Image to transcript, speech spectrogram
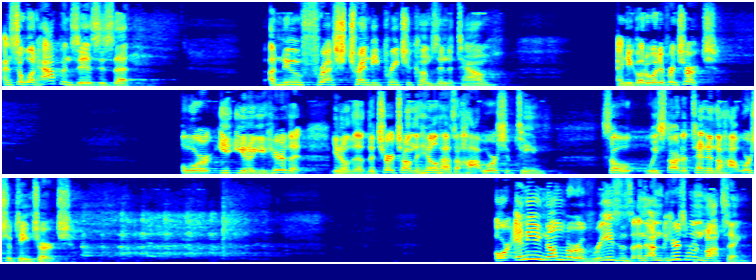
And so what happens is, is that a new, fresh, trendy preacher comes into town and you go to a different church. Or, you, you know, you hear that, you know, the, the church on the hill has a hot worship team. So we start attending the hot worship team church. Or any number of reasons. And here's what I'm not saying.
